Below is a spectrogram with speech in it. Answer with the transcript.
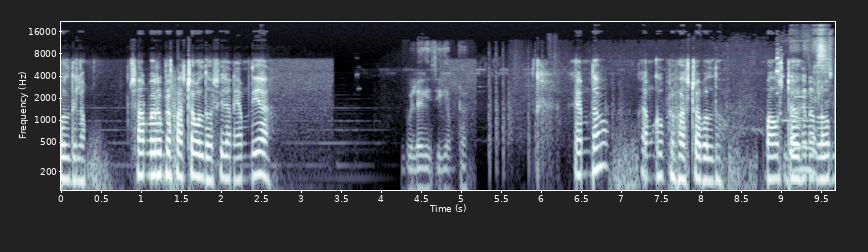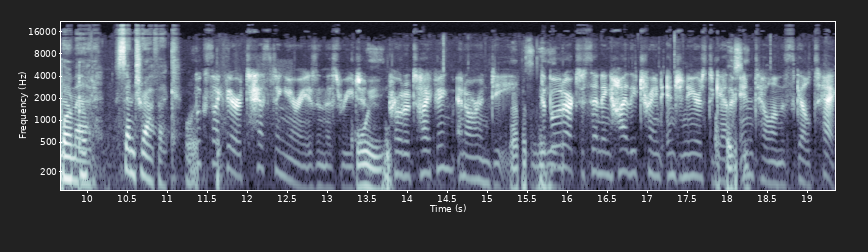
বল দিলাম। সাউন্ড উপরে ফার্স্ট বল দাও সিজনে এম দিয়া ভুলে গেছি গেমটা এম দাও এম উপরে ফার্স্ট বল দাও মাউসটা Bone, ওখানে this লো is point Nomad. Send traffic. Looks like there are testing areas in this region, Oi. prototyping and R&D. ম্যাপে তো The দেখি Bodarks are sending highly trained engineers to Oh, I gather see. intel on the Skell Tech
